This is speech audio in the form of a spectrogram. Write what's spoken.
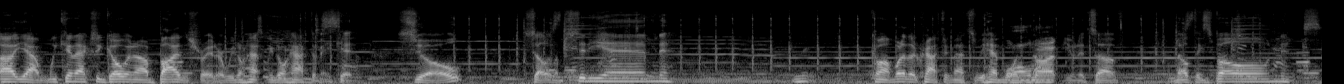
uh, yeah. We can actually go and uh, buy the Schrader. We don't have we don't have to make it. So, sell an obsidian. Come on, what other crafting mats do we have more Walnut. units of? Melting bone. Thanks.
